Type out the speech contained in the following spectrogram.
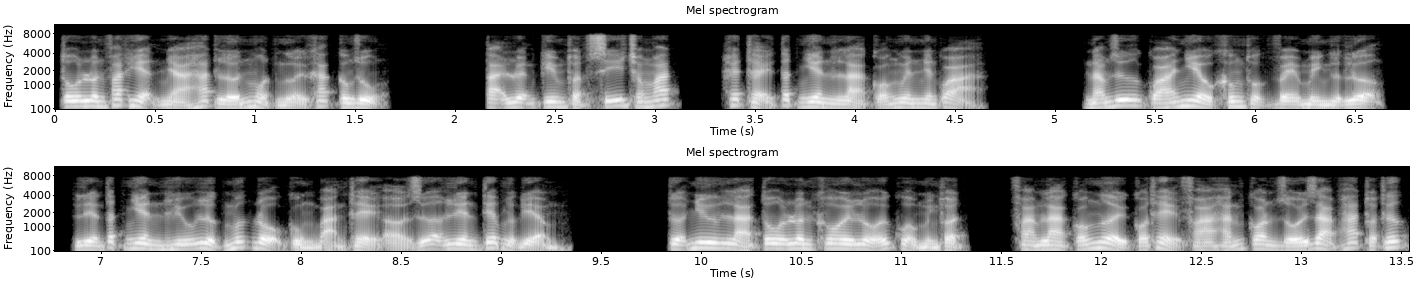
tô luân phát hiện nhà hát lớn một người khác công dụng. Tại luyện kim thuật sĩ trong mắt, hết thể tất nhiên là có nguyên nhân quả. Nắm giữ quá nhiều không thuộc về mình lực lượng, liền tất nhiên hữu lực mức độ cùng bản thể ở giữa liên tiếp được điểm. Tựa như là tô luân khôi lỗi của mình thuật, phàm là có người có thể phá hắn con dối giảm hát thuật thức,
